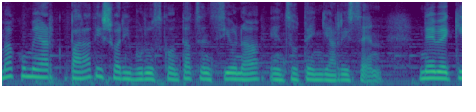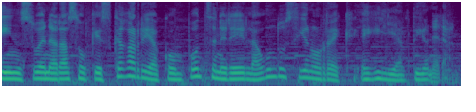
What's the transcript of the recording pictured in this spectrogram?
emakumeark paradisuari buruz kontatzen ziona entzuten jarri zen. Nebekin zuen arazo kezkagarria konpontzen ere lagundu zion horrek egileak dioneran.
